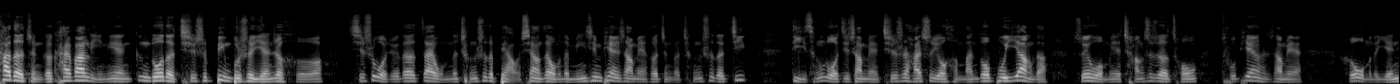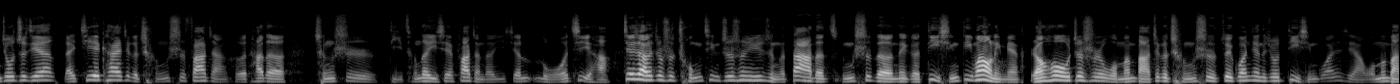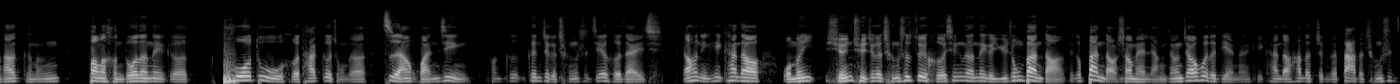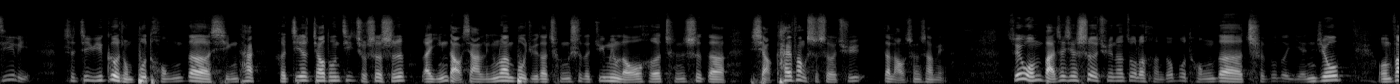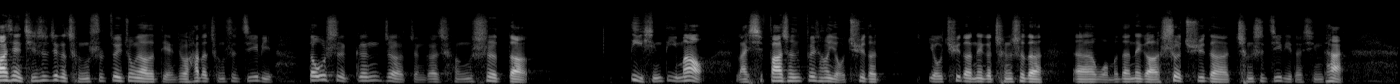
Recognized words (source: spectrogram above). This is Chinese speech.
它的整个开发理念，更多的其实并不是沿着河。其实我觉得，在我们的城市的表象，在我们的明信片上面和整个城市的基底层逻辑上面，其实还是有很蛮多不一样的。所以我们也尝试着从图片上面和我们的研究之间来揭开这个城市发展和它的城市底层的一些发展的一些逻辑哈。接下来就是重庆置身于整个大的城市的那个地形地貌里面，然后就是我们把这个城市最关键的就是地形关系啊，我们把它可能。放了很多的那个坡度和它各种的自然环境，跟跟这个城市结合在一起。然后你可以看到，我们选取这个城市最核心的那个渝中半岛，这个半岛上面两江交汇的点呢，可以看到它的整个大的城市机理是基于各种不同的形态和接交通基础设施来引导下凌乱布局的城市的居民楼和城市的小开放式社区在老城上面。所以我们把这些社区呢做了很多不同的尺度的研究，我们发现其实这个城市最重要的点就是它的城市机理都是跟着整个城市的地形地貌来发生非常有趣的、有趣的那个城市的呃我们的那个社区的城市机理的形态，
